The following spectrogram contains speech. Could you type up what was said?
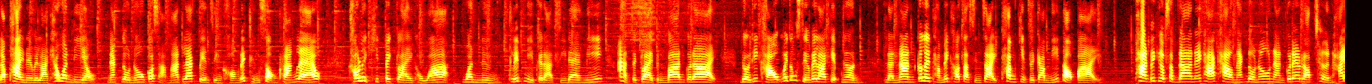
และภายในเวลาแค่วันเดียวแมคโดนัลก็สามารถแลกเปลี่ยนสิ่งของได้ถึง 2 ครั้งแล้ว เขาเลยคิดไปไกลค่ะว่า วันหนึ่ง คลิปหนีบกระดาษสีแดงนี้ อาจจะกลายเป็นบ้านก็ได้ โดยที่เขาไม่ต้องเสียเวลาเก็บเงิน และนั่นก็เลยทำให้เขาตัดสินใจทำกิจกรรมนี้ต่อไปผ่านไปเกือบสัปดาห์นะคะไคล์แมคโดนัลด์นั้นก็ได้รับเชิญให้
